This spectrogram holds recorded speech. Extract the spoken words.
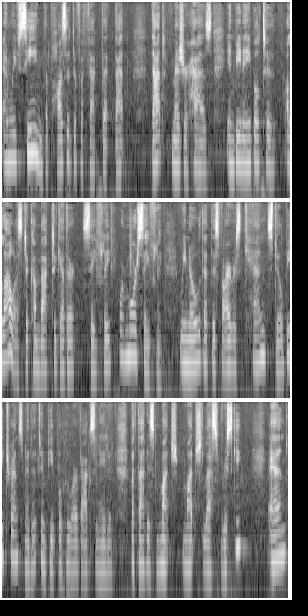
and we've seen the positive effect that that that measure has in being able to allow us to come back together safely or more safely. We know that this virus can still be transmitted in people who are vaccinated, but that is much, much less risky. And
